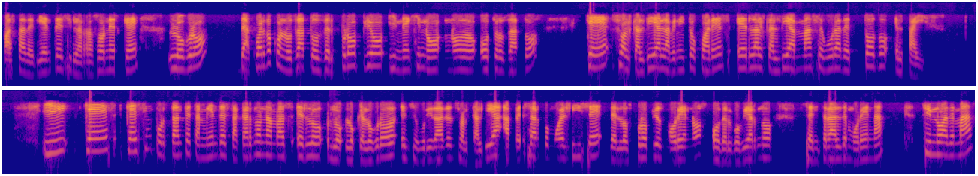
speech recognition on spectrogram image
pasta de dientes y la razón es que logró, de acuerdo con los datos del propio INEGI, no, no otros datos, que su alcaldía, la Benito Juárez, es la alcaldía más segura de todo el país. Y que es, que es importante también destacar, no nada más es lo, lo, que logró en seguridad en su alcaldía, a pesar, como él dice, de los propios morenos o del gobierno central de Morena, sino además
